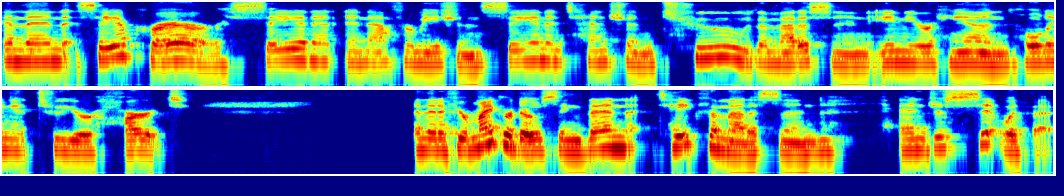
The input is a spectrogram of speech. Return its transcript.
and then say a prayer, say an, an affirmation, say an intention to the medicine in your hand, holding it to your heart. And then if you're microdosing, then take the medicine and just sit with it.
